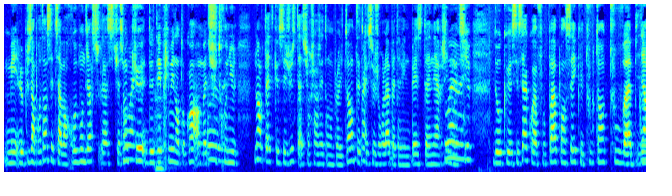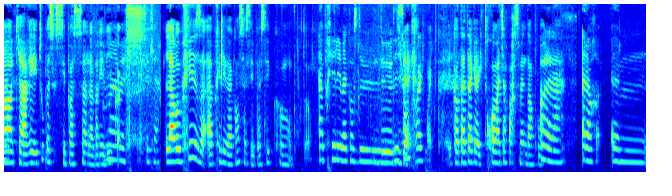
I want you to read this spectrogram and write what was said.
Mais le plus important, c'est de savoir rebondir sur la situation Ouais. que de déprimer dans ton coin en mode je suis trop nul. Non, peut-être que c'est juste t'as surchargé ton emploi du temps, peut-être que ce jour-là, bah, t'avais une baisse d'énergie motive. Donc euh, c'est ça quoi, faut pas penser que tout le temps tout va bien, carré et tout, parce que c'est pas ça la vraie vie quoi. c'est clair. La reprise après les vacances, ça s'est passé comment pour toi? Après les vacances de, De d'hiver. ouais. Quand t'attaques avec trois matières par semaine d'un coup. Oh là là. Alors, euh...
